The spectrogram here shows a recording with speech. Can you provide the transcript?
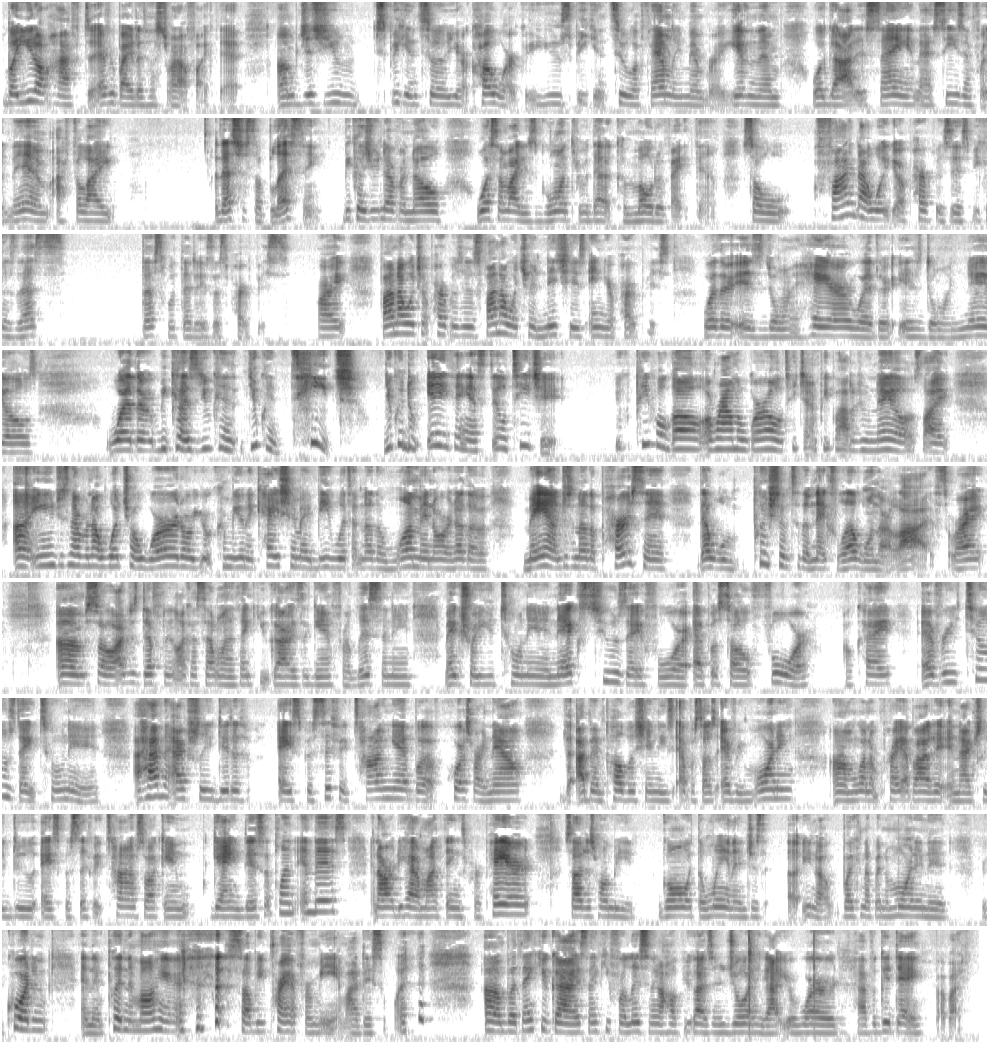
but you don't have to, everybody doesn't start off like that. Um, just you speaking to your coworker, you speaking to a family member, giving them what God is saying in that season for them. I feel like that's just a blessing because you never know what somebody's going through that can motivate them. So find out what your purpose is because that's that's what that is, that's purpose. Right? Find out what your purpose is, find out what your niche is in your purpose. Whether it's doing hair, whether it's doing nails, whether because you can you can teach. You can do anything and still teach it. You people go around the world teaching people how to do nails like uh, and you just never know what your word or your communication may be with another woman or another man, just another person that will push them to the next level in their lives, right? Um, so I just definitely, like I said, I want to thank you guys again for listening. Make sure you tune in next Tuesday for episode four. Okay, every Tuesday, tune in. I haven't actually did a, a specific time yet, but of course, right now I've been publishing these episodes every morning. I'm going to pray about it and actually do a specific time so I can gain discipline in this and I already have my things prepared. So I just want to be going with the wind and just, uh, you know, waking up in the morning and recording and then putting them on here. so I'll be praying for me and my discipline. um, but thank you guys. Thank you for listening. I hope you guys enjoyed and got your word. Have a good day. Bye bye.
